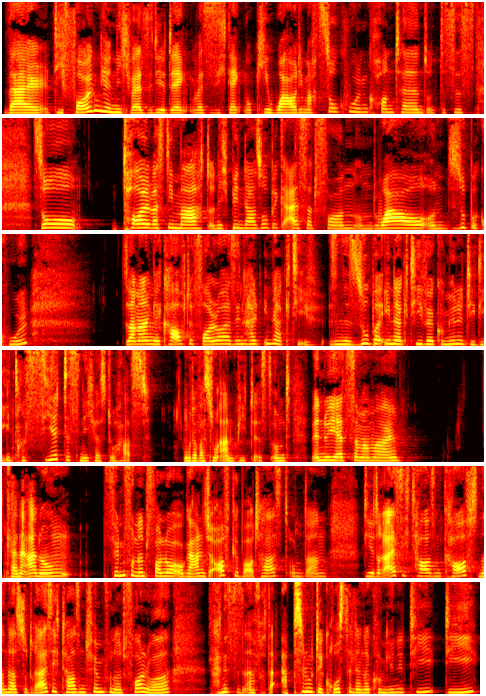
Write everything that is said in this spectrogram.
Weil die folgen dir nicht, weil sie dir denken, weil sie sich denken, okay, wow, die macht so coolen Content und das ist so toll, was die macht und ich bin da so begeistert von und wow und super cool, sondern gekaufte Follower sind halt inaktiv. Es ist eine super inaktive Community, die interessiert es nicht, was du hast oder was du anbietest. Und wenn du jetzt, sagen wir mal, keine Ahnung, 500 Follower organisch aufgebaut hast und dann dir 30.000 kaufst und dann hast du 30.500 Follower, dann ist das einfach der absolute Großteil deiner Community, die,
